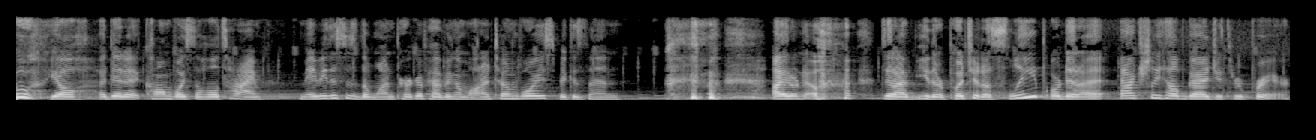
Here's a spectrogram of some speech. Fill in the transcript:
Whew, y'all, I did it. Calm voice the whole time. Maybe this is the one perk of having a monotone voice because then I don't know. did I either put you to sleep or did I actually help guide you through prayer?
